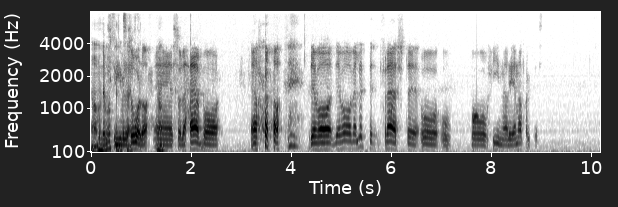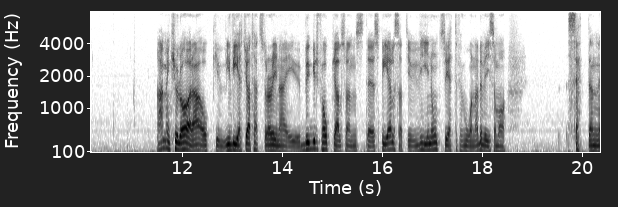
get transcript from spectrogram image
Ja, men det var fint det sagt. så då. Ja. Eh, Så det här var... Ja, det var, det var väldigt fräscht eh, och, och, och fin arena faktiskt. Nej men kul att höra och vi vet ju att Hatstore Arena är ju byggd för hockeyallsvenskt eh, spel så att vi är nog inte så jätteförvånade vi som har sett den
